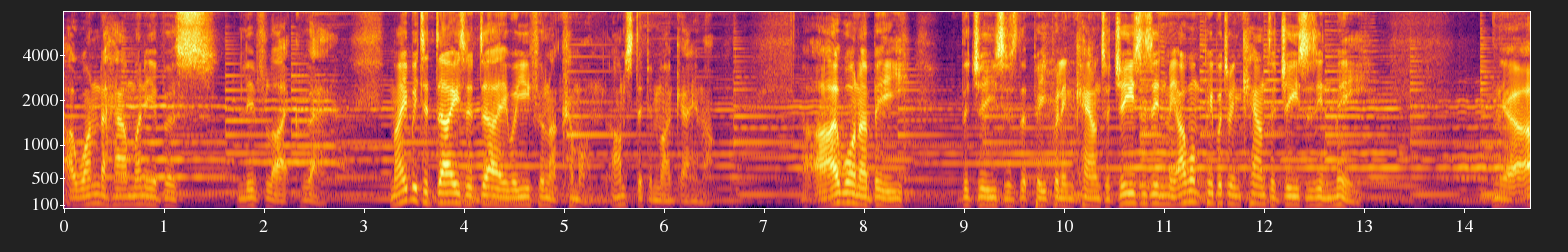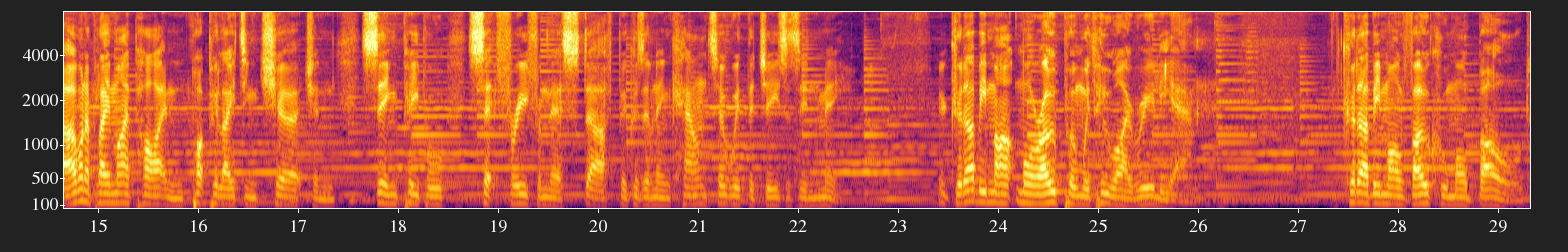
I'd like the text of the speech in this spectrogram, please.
I wonder how many of us live like that. Maybe today's a day where you feel like, come on, I'm stepping my game up. I want to be the Jesus that people encounter. Jesus in me. I want people to encounter Jesus in me. Yeah, I want to play my part in populating church and seeing people set free from their stuff because of an encounter with the Jesus in me. Could I be more open with who I really am? Could I be more vocal, more bold?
